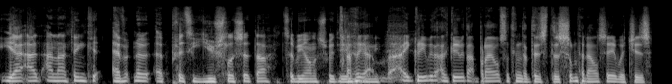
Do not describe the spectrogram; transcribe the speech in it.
yeah, and I think Everton are pretty useless at that. To be honest with you, I think I, I, agree with that. I agree with that, but I also think that there's there's something else here, which is,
